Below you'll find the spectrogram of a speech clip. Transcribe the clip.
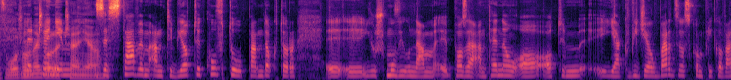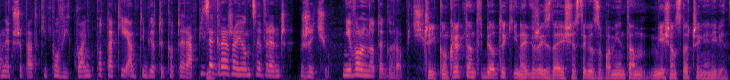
złożonego leczeniem leczenia. zestawem antybiotyków. Tu pan doktor y, y, już mówił nam y, poza anteną o, o tym, jak widział bardzo skomplikowane przypadki powikłań po takiej antybiotykoterapii, zagrażające wręcz życiu. Nie wolno tego robić. Czyli konkretny antybiotyk i najwyżej zdaje się z tego co pamiętam miesiąc leczenia, nie więcej.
